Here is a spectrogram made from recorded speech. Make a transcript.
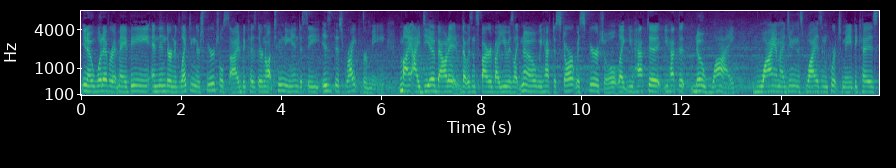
you know whatever it may be and then they're neglecting their spiritual side because they're not tuning in to see is this right for me. My idea about it that was inspired by you is like no we have to start with spiritual like you have to you have to know why why am I doing this why is it important to me because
